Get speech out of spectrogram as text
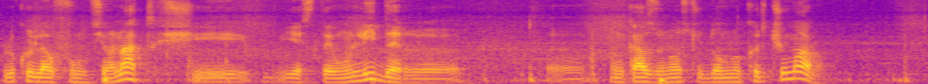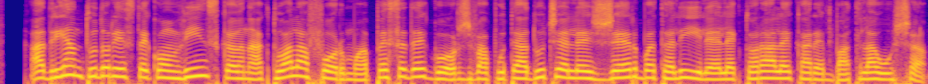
lucrurile au funcționat și este un lider, uh, uh, în cazul nostru, domnul Cârciumaru. Adrian Tudor este convins că în actuala formă PSD Gorj va putea duce lejer bătăliile electorale care bat la ușă.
